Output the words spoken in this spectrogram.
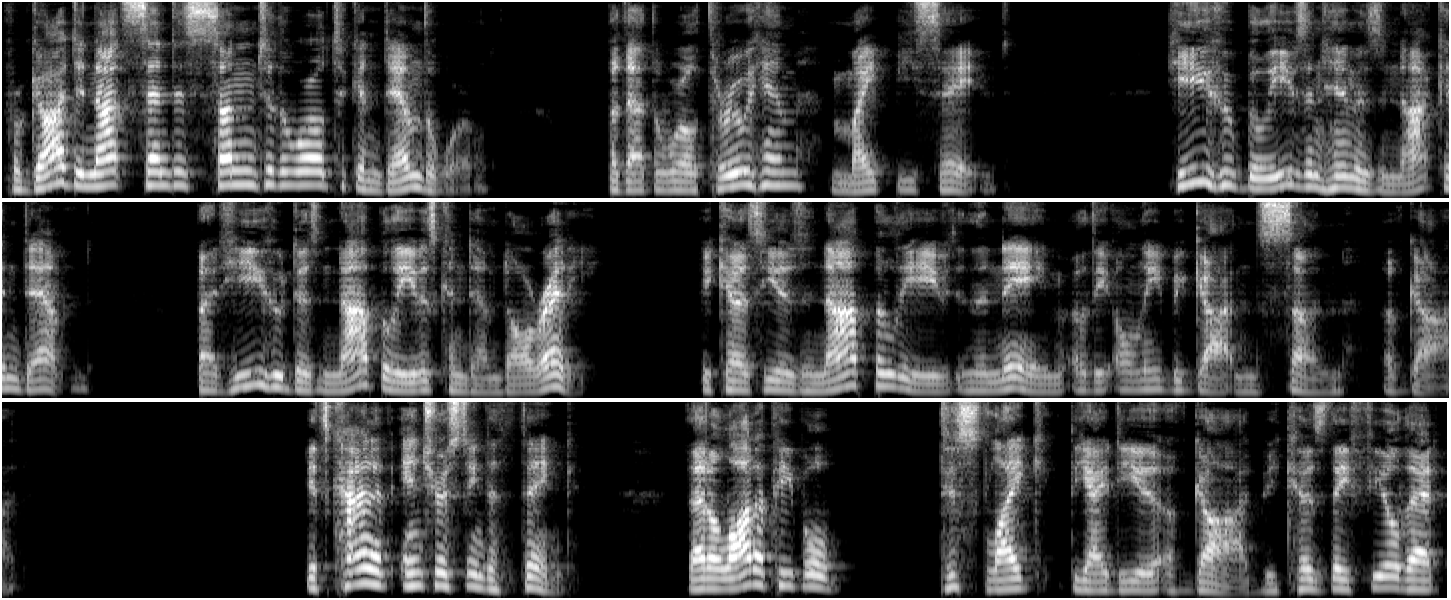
For God did not send his Son into the world to condemn the world, but that the world through him might be saved. He who believes in him is not condemned, but he who does not believe is condemned already, because he has not believed in the name of the only begotten Son of God. It's kind of interesting to think that a lot of people dislike the idea of God because they feel that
